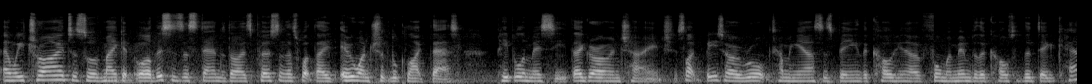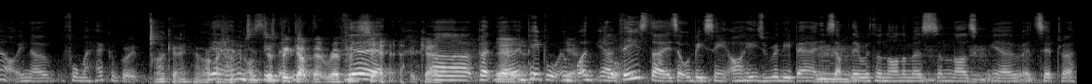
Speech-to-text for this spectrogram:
And we try to sort of make it, well, this is a standardised person, that's what they, everyone should look like that. People are messy, they grow and change. It's like Beto O'Rourke coming out as being the cult, you know, former member of the cult of the dead cow, you know, former hacker group. Okay, all Yeah, right. I've you just seen that? picked up Yeah. that reference. Yeah. okay. Uh, but Yeah, know, and people, and, Yeah, you know, sure. these days it would be seen, oh, he's really bad. He's up there Mm. with Anonymous and those, you know, etc.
